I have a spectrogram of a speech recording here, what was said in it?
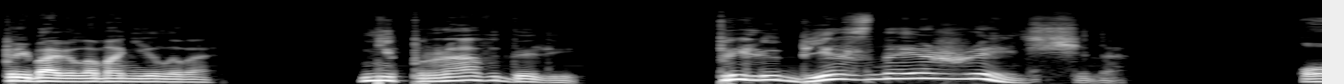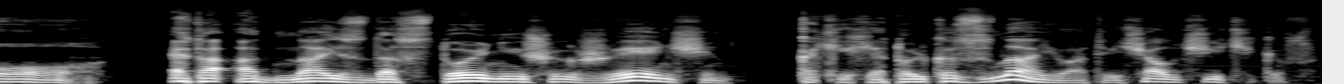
Прибавила Манилова. Не правда ли? Прелюбезная женщина. О, это одна из достойнейших женщин, каких я только знаю, отвечал Чичиков.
